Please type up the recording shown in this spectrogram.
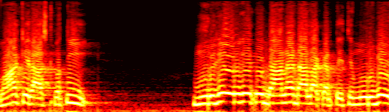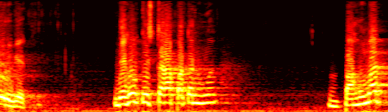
वहाँ के राष्ट्रपति मुर्गे उर्गे को दाना डाला करते थे, मुर्गे उर्गे को। देखो किस तरह पतन हुआ। बहुमत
